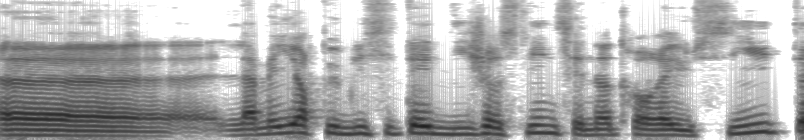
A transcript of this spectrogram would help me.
Euh, la meilleure publicité, dit Jocelyne, c'est notre réussite.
